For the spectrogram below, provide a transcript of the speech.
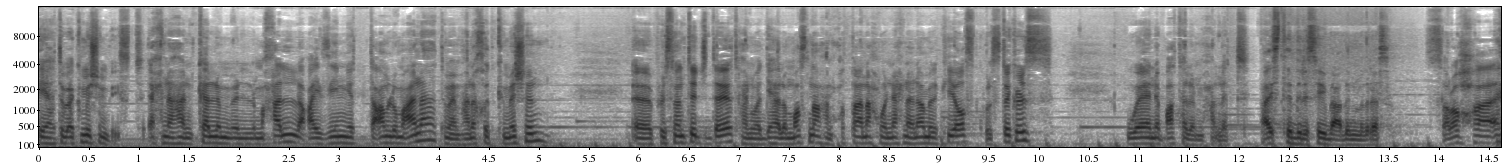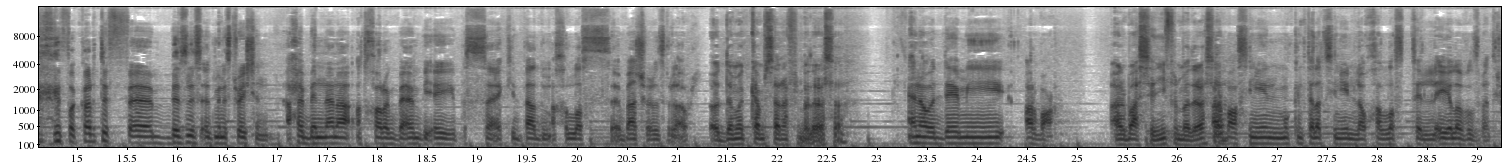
هي هتبقى commission based إحنا هنكلم المحل عايزين يتعاملوا معانا. تمام هناخد commission percentage ديت هنوديها للمصنع هنحطها نحو إن إحنا نعمل kiosk وال stickers ونبعتها للمحلات. عايز تدرس إيه بعد المدرسة؟ صراحة فكرت في business administration أحب إن أنا أتخرج ب MBA بس أكيد بعد ما أخلص bachelor's الأول. قدامك كام سنة في المدرسة؟ أنا قدامي أربعة. أربع سنين في المدرسة؟ أربع سنين ممكن ثلاث سنين لو خلصت ال A levels بدري.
